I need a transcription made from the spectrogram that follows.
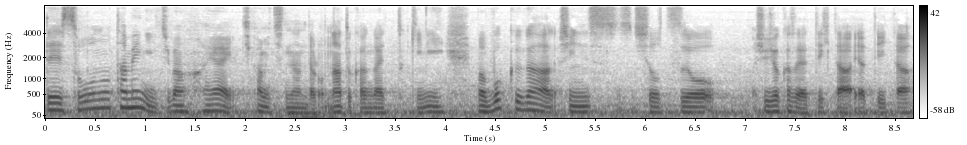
でそのために一番早い近道なんだろうなと考えた時に、まあ、僕が新卒を就職活動やってきたやっていた、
